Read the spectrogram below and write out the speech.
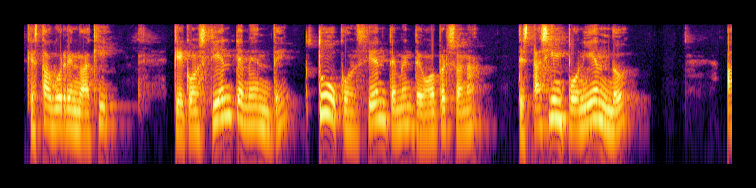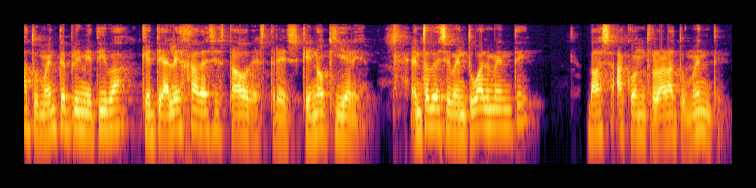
¿Qué está ocurriendo aquí? que conscientemente, tú conscientemente como persona, te estás imponiendo a tu mente primitiva que te aleja de ese estado de estrés, que no quiere. Entonces, eventualmente, vas a controlar a tu mente,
